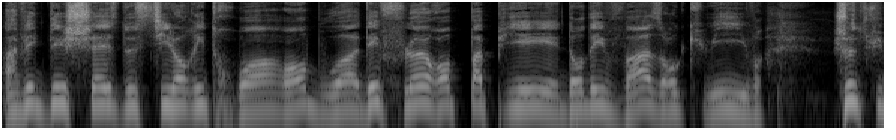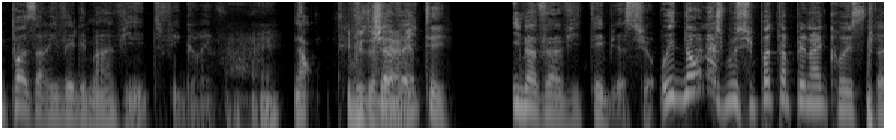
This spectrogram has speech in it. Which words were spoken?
avec des chaises de style Henri III en bois, des fleurs en papier, dans des vases en cuivre. Je ne suis pas arrivé les mains vides, figurez-vous. Oui. Non. Et vous avez invité Il m'avait invité, bien sûr. Oui, non, là, je me suis pas tapé l'incruste.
